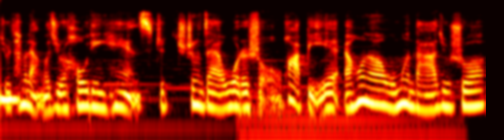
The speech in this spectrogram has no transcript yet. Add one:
就是他们两个就是 holding hands，就正在握着手话别。然后呢，吴孟达就说：“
